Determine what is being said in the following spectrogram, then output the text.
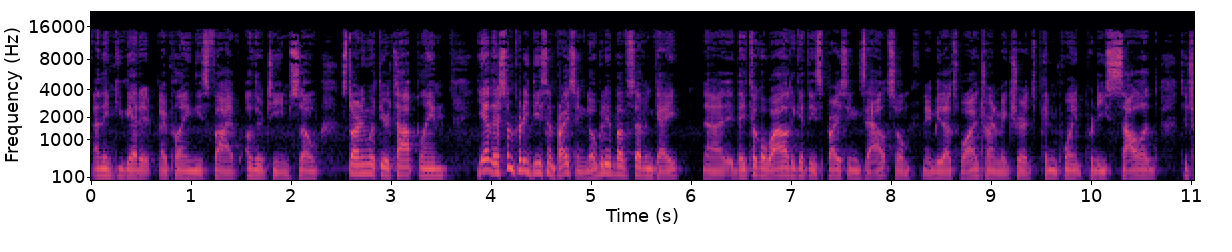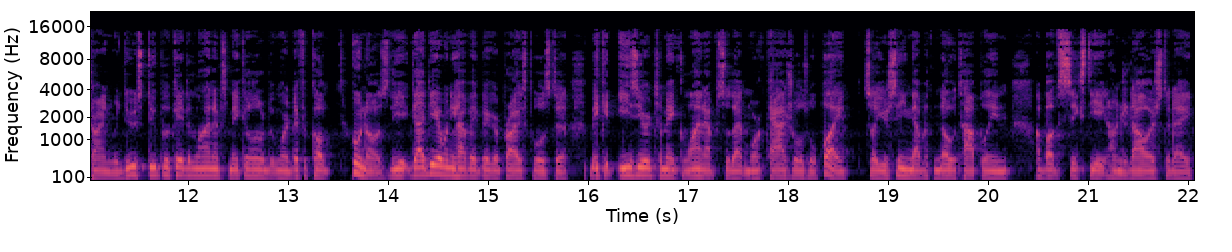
I think you get it by playing these five other teams. So starting with your top lane, yeah, there's some pretty decent pricing. Nobody above 7K. Uh, they took a while to get these pricings out, so maybe that's why. Trying to make sure it's pinpoint pretty solid to try and reduce duplicated lineups, make it a little bit more difficult. Who knows? The, the idea when you have a bigger prize pool is to make it easier to make lineups so that more casuals will play. So you're seeing that with no top lane above $6,800 today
